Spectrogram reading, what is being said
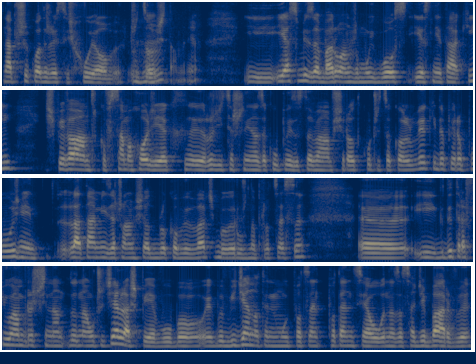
na przykład, że jesteś chujowy, czy Mhm. coś tam, nie? I ja sobie zawarłam, że mój głos jest nie taki. Śpiewałam tylko w samochodzie, jak y, rodzice szli na zakupy i zostawiałam w środku, czy cokolwiek. I dopiero później, latami, zaczęłam się odblokowywać, były różne procesy. E, I gdy trafiłam wreszcie na, do nauczyciela śpiewu, bo jakby widziano ten mój poten- potencjał na zasadzie barwy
